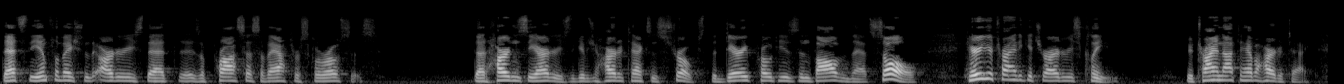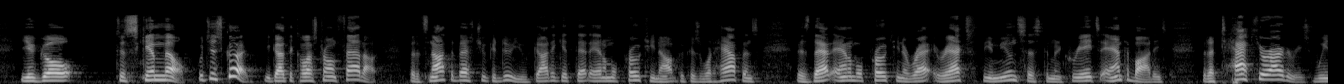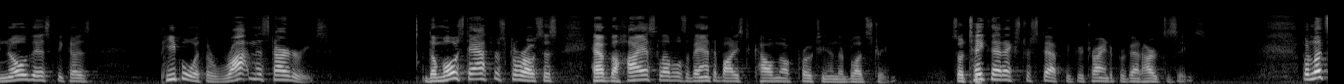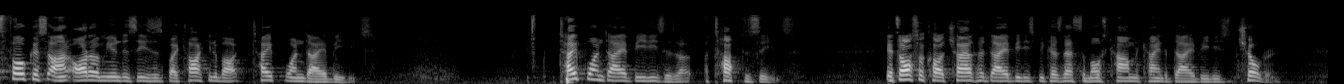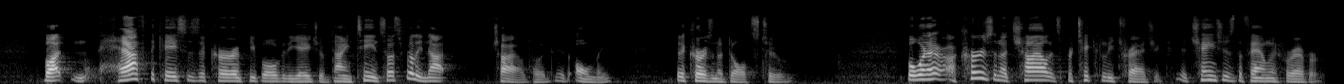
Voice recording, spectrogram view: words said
That's the inflammation of the arteries that is a process of atherosclerosis that hardens the arteries, that gives you heart attacks and strokes. The dairy protein is involved in that. So, here you're trying to get your arteries clean. You're trying not to have a heart attack. You go to skim milk, which is good. You got the cholesterol and fat out. But it's not the best you can do. You've got to get that animal protein out because what happens is that animal protein reacts with the immune system and creates antibodies that attack your arteries. We know this because people with the rottenest arteries, the most atherosclerosis, have the highest levels of antibodies to cow milk protein in their bloodstream. So take that extra step if you're trying to prevent heart disease. But let's focus on autoimmune diseases by talking about type 1 diabetes. Type 1 diabetes is a, a tough disease. It's also called childhood diabetes because that's the most common kind of diabetes in children. But half the cases occur in people over the age of 19, so it's really not childhood only. It occurs in adults too. But when it occurs in a child, it's particularly tragic. It changes the family forever.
